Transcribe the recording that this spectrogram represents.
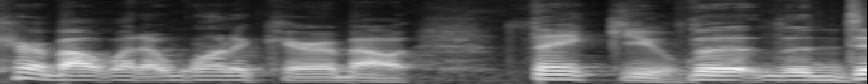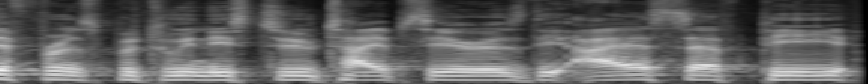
care about what I want to care about. Thank you. The, the difference between these two types here is the ISFP,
